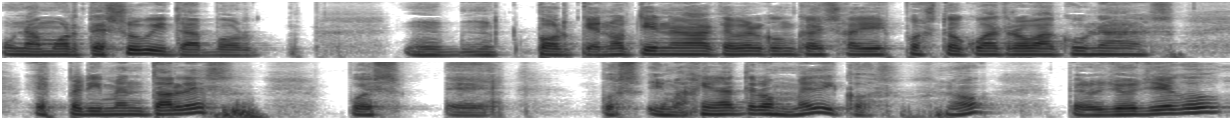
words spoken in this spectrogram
una muerte súbita por porque no tiene nada que ver con que os hayáis puesto cuatro vacunas experimentales, pues, eh, pues imagínate los médicos, ¿no? Pero yo llego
